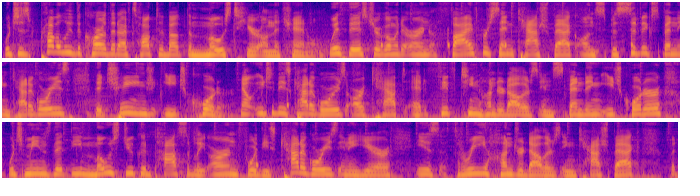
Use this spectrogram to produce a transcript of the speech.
which is probably the card that I've talked about the most here on the channel. With this, you're going to earn 5% cashback on specific spending categories that change each quarter. Now, each of these categories are capped at $1,500 in spending each quarter, which means that the most you could possibly earn for these categories in a year is $300 in cash back. But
